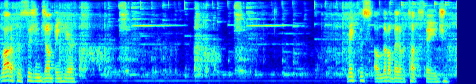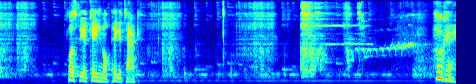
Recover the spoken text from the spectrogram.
A lot of precision jumping here. Make this a little bit of a tough stage. Plus the occasional pig attack. Okay.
